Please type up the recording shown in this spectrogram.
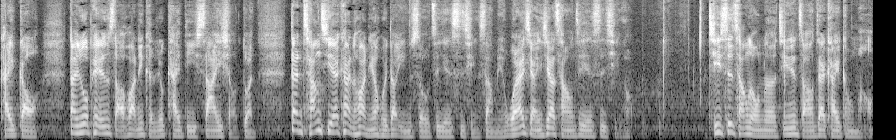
开高；但如果配很少的话，你可能就开低杀一小段。但长期来看的话，你要回到营收这件事情上面。我来讲一下长荣这件事情哦。其实长荣呢，今天早上在开高嘛哦。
